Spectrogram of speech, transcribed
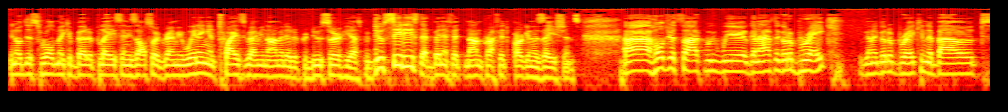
you know this world make a better place. And he's also a Grammy winning and twice Grammy nominated producer. He has produced CDs that benefit nonprofit organizations. Uh, hold your thought. We, we're gonna have to go to break. We're gonna go to break in about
